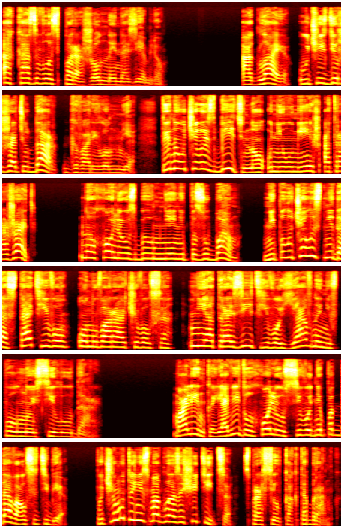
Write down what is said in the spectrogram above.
оказывалась пораженной на землю. «Аглая, учись держать удар», — говорил он мне. «Ты научилась бить, но не умеешь отражать». Но Холиус был мне не по зубам. Не получалось ни достать его, он уворачивался, ни отразить его явно не в полную силу удара. «Малинка, я видел, Холиус сегодня поддавался тебе. Почему ты не смогла защититься?» — спросил как-то Бранк.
